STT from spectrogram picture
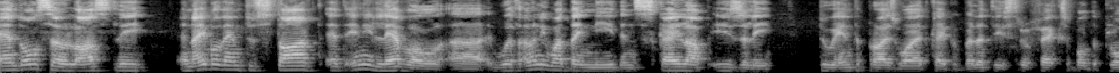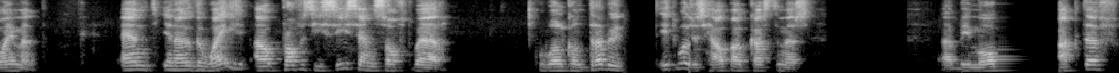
and also lastly enable them to start at any level uh, with only what they need and scale up easily to enterprise-wide capabilities through flexible deployment. And you know the way our Proficy CSense software will contribute, it will just help our customers uh, be more productive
